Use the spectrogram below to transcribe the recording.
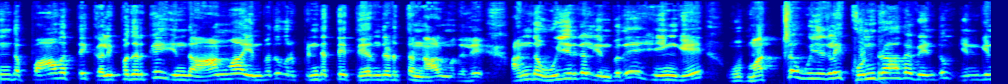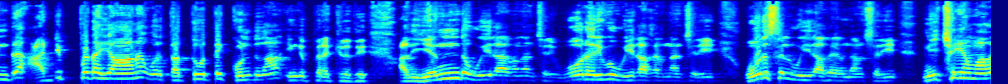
இந்த பாவத்தை கழிப்பதற்கு இந்த ஆன்மா என்பது ஒரு பிண்டத்தை தேர்ந்தெடுத்த நாள் முதலே. அந்த உயிர்கள் என்பது இங்கே மற்ற உயிர்களை கொன்றாக வேண்டும் என்கின்ற அடிப்படையான ஒரு தத்துவத்தை கொண்டுதான் இங்கு பிறக்கிறது. அது எந்த உயிராக இருந்தாலும் சரி ஓரறிவு உயிராக இருந்தாலும் சரி ஒரு செல் உயிராக இருந்தாலும் சரி நிச்சயமாக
